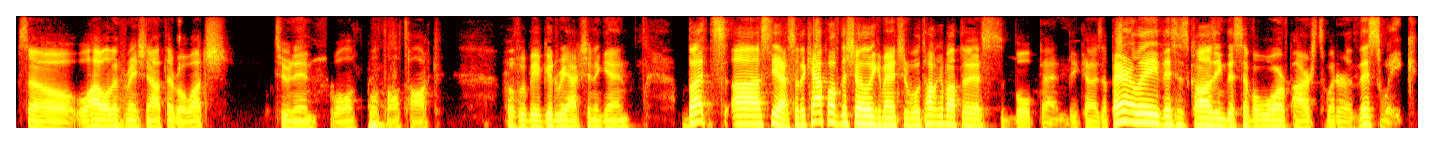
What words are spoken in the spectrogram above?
So we'll have all the information out there, but watch, tune in. We'll, we'll all talk. Hopefully, be a good reaction again. But uh, so yeah, so to cap off the show, like you mentioned, we'll talk about this bullpen because apparently this is causing the civil war of Pirates Twitter this week.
